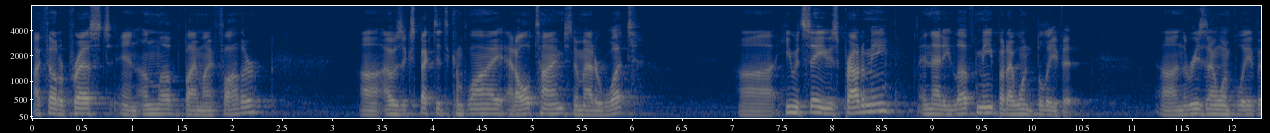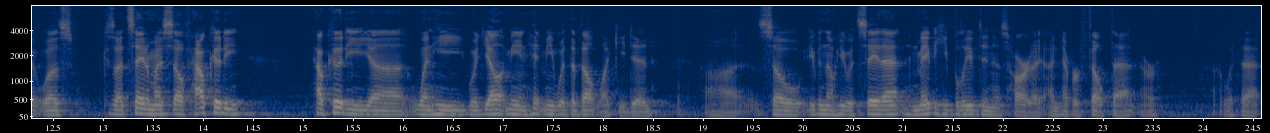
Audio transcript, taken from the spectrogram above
I felt oppressed and unloved by my father. Uh, I was expected to comply at all times, no matter what. Uh, he would say he was proud of me and that he loved me, but I wouldn't believe it. Uh, and the reason I wouldn't believe it was because I'd say to myself, how could he, how could he, uh, when he would yell at me and hit me with the belt like he did? Uh, so even though he would say that, and maybe he believed in his heart, I, I never felt that or uh, with that.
